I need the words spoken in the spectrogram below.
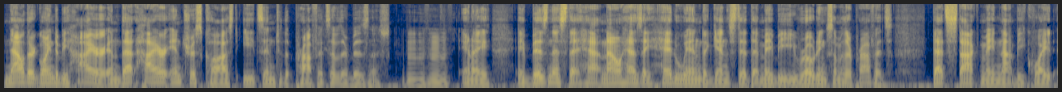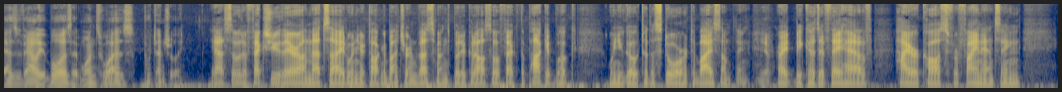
now they're going to be higher, and that higher interest cost eats into the profits of their business. Mm-hmm. And a a business that ha- now has a headwind against it that may be eroding some of their profits that stock may not be quite as valuable as it once was potentially. Yeah, so it affects you there on that side when you're talking about your investments, but it could also affect the pocketbook when you go to the store to buy something, yep. right? Because if they have higher costs for financing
